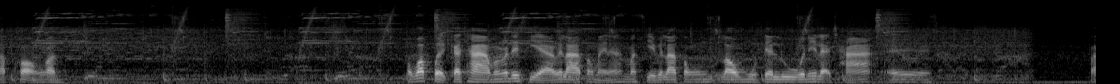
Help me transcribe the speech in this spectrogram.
รับของก่อนผมว่าเปิดกระชา มันไม่ได้เสียเวลาตรงไหนนะ มาเสียเวลาตรงเรามูเตลูนนี่แหละช้า เออ ไป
